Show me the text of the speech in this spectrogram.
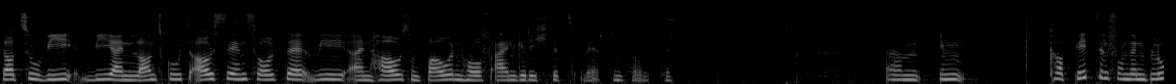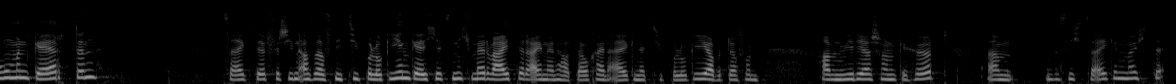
Dazu, wie, wie ein Landgut aussehen sollte, wie ein Haus und Bauernhof eingerichtet werden sollte. Ähm, Im Kapitel von den Blumengärten zeigt er verschiedene, also auf die Typologien gehe ich jetzt nicht mehr weiter ein, er hat auch eine eigene Typologie, aber davon haben wir ja schon gehört. Ähm, was ich zeigen möchte,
